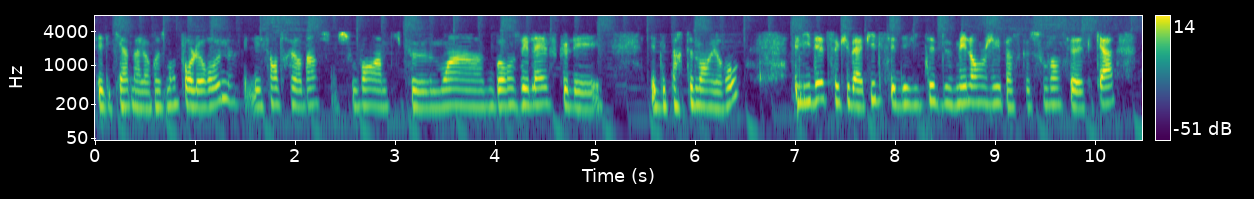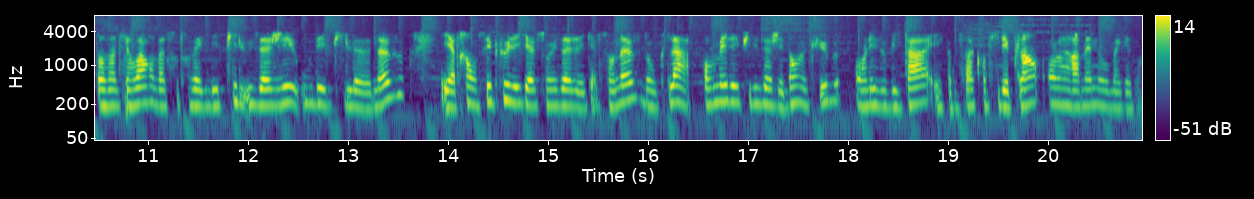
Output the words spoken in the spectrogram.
C'est le cas malheureusement pour le Rhône. Les centres urbains sont souvent un petit peu moins bons élèves que les départements ruraux. L'idée de ce cube à piles, c'est d'éviter de mélanger parce que souvent c'est le cas. Dans un tiroir, on va se retrouver avec des piles usagées ou des piles euh, neuves. Et après, on ne sait plus lesquelles sont usagées et lesquelles sont neuves. Donc là, on met les piles usagées dans le cube, on les oublie pas et comme ça, quand il est plein, on les ramène au magasin.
